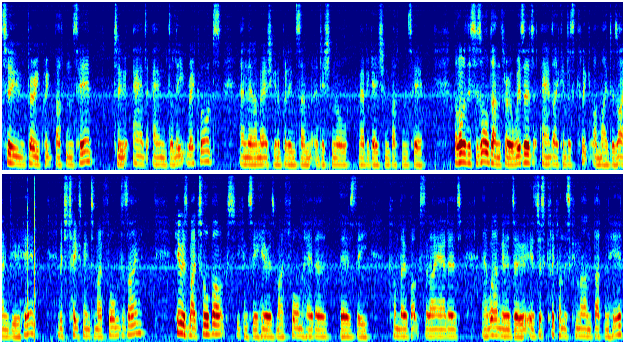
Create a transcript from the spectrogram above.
two very quick buttons here to add and delete records, and then I'm actually going to put in some additional navigation buttons here. A lot of this is all done through a wizard, and I can just click on my design view here, which takes me into my form design. Here is my toolbox. You can see here is my form header. There's the combo box that I added. And what I'm going to do is just click on this command button here.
